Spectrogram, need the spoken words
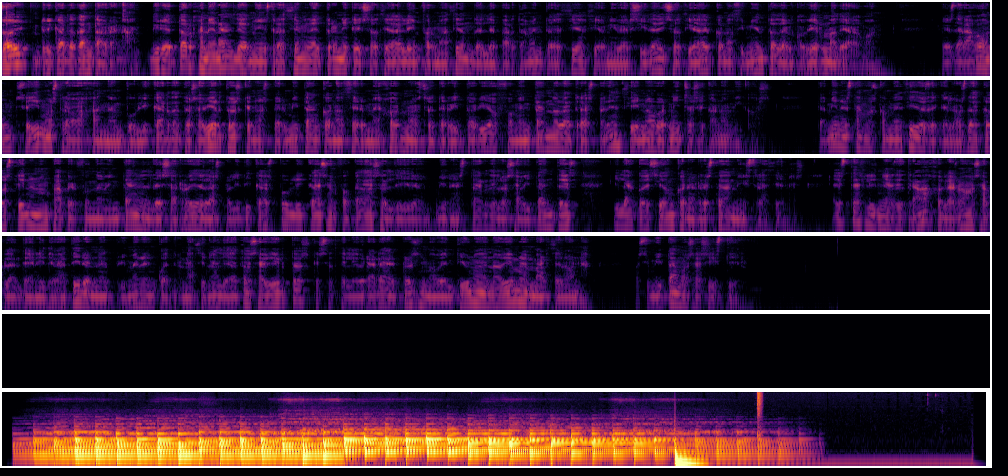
Soy Ricardo Cantabrana, director general de Administración Electrónica y Sociedad de la Información del Departamento de Ciencia, Universidad y Sociedad del Conocimiento del Gobierno de Aragón. Desde Aragón seguimos trabajando en publicar datos abiertos que nos permitan conocer mejor nuestro territorio, fomentando la transparencia y nuevos nichos económicos. También estamos convencidos de que los datos tienen un papel fundamental en el desarrollo de las políticas públicas enfocadas al bienestar de los habitantes y la cohesión con el resto de administraciones. Estas líneas de trabajo las vamos a plantear y debatir en el primer Encuentro Nacional de Datos Abiertos que se celebrará el próximo 21 de noviembre en Barcelona. Os invitamos a asistir.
